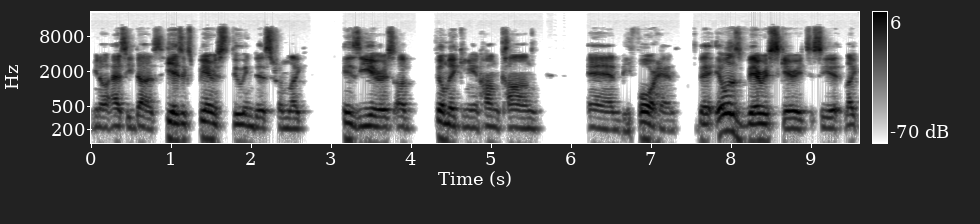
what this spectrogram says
you know, as he does. He has experience doing this from like his years of filmmaking in Hong Kong and beforehand. That it was very scary to see it. Like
